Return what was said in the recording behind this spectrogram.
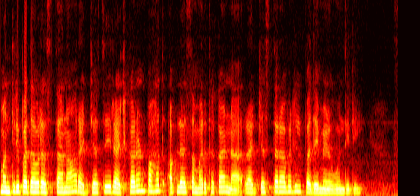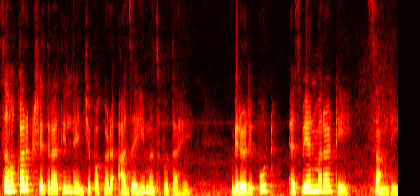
मंत्रिपदावर असताना राज्याचे राजकारण पाहत आपल्या समर्थकांना राज्यस्तरावरील पदे मिळवून दिली. सहकार क्षेत्रातील त्यांची पकड आजही मजबूत आहे. Bureau report S B N Marathi Sangli.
